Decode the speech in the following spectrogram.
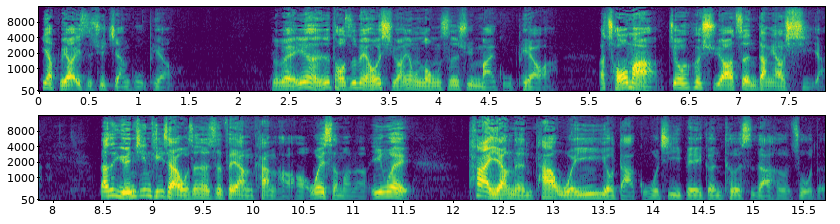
要不要一直去讲股票，对不对？因为很多投资朋友会喜欢用融资去买股票啊，那筹码就会需要震荡要洗啊。但是元晶题材我真的是非常看好哈，为什么呢？因为太阳能它唯一有打国际杯跟特斯拉合作的。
